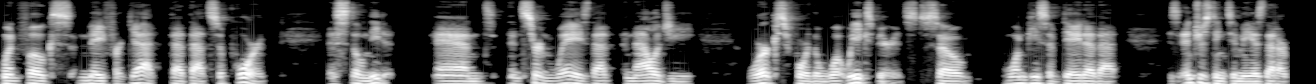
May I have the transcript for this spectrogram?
when folks may forget that that support is still needed and in certain ways, that analogy works for the what we experienced. So one piece of data that is interesting to me is that our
